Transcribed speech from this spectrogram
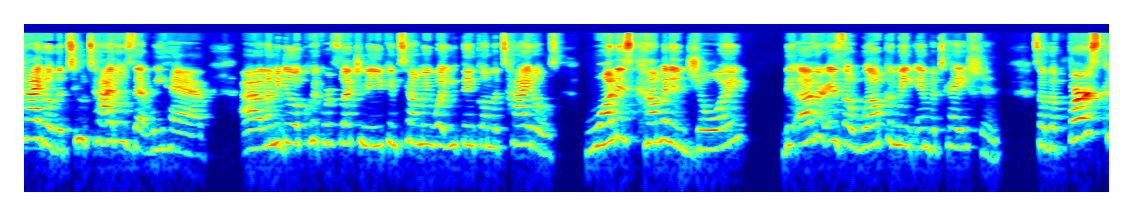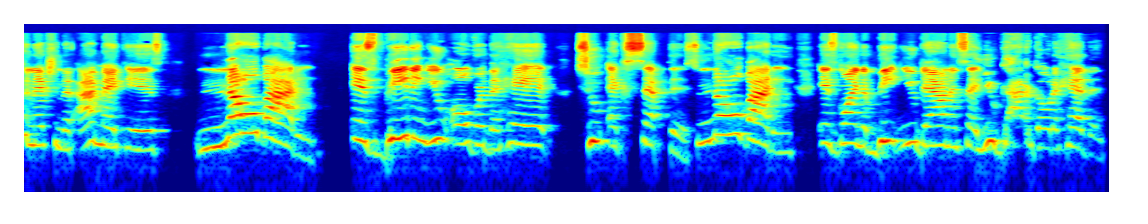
title, the two titles that we have, uh, let me do a quick reflection and you can tell me what you think on the titles. One is come and enjoy. The other is a welcoming invitation. So the first connection that I make is nobody is beating you over the head to accept this. Nobody is going to beat you down and say, you got to go to heaven.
